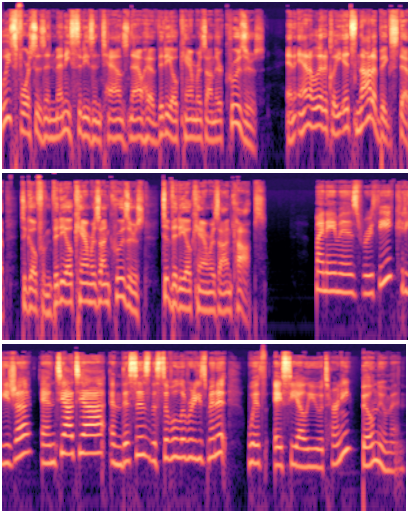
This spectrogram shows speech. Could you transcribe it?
Police forces in many cities and towns now have video cameras on their cruisers, and analytically, it's not a big step to go from video cameras on cruisers to video cameras on cops. My name is Ruthie, Khadija, and Jia, and this is the Civil Liberties Minute with ACLU attorney Bill Newman.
